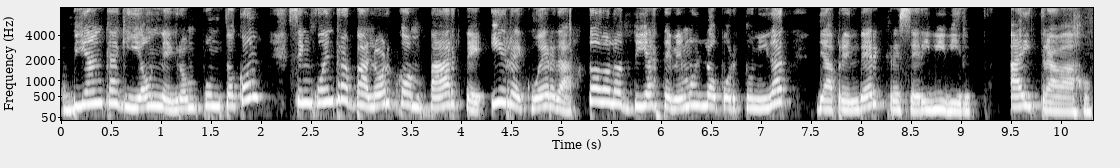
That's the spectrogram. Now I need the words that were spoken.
bianca-negrón.com. Si encuentras valor, comparte y recuerda, todos los días tenemos la oportunidad de aprender, crecer y vivir. Hay trabajo.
